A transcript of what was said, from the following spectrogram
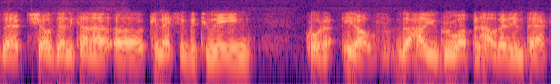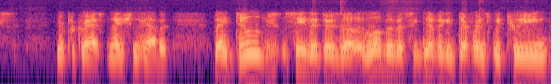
that shows any kind of uh, connection between quote, you know, the, how you grew up and how that impacts your procrastination habit. They do see that there's a, a little bit of a significant difference between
